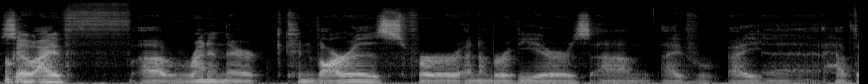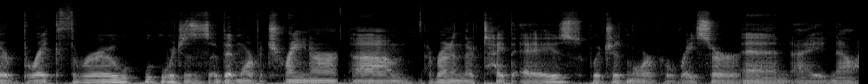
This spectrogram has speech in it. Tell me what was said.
So I've uh, run in their Kinvaras for a number of years. Um, I've I uh, have their breakthrough, which is a bit more of a trainer. Um, I run in their Type A's, which is more of a racer, and I now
